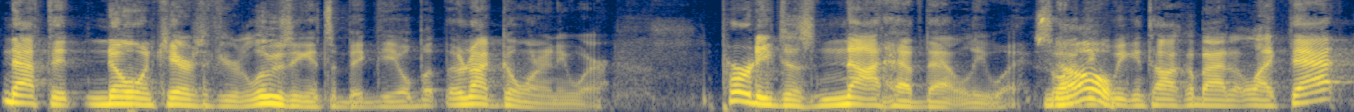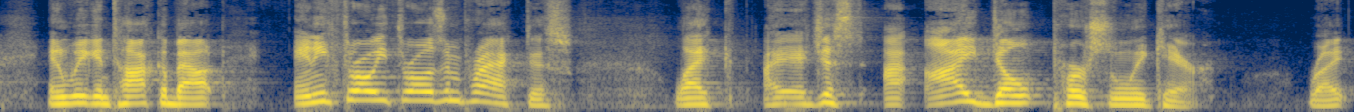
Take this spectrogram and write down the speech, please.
Not that no one cares if you're losing; it's a big deal, but they're not going anywhere. Purdy does not have that leeway. So I think we can talk about it like that, and we can talk about any throw he throws in practice. Like I, I just I, I don't personally care, right?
